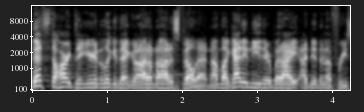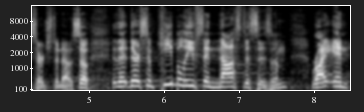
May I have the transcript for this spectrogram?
that's the hard thing. You're going to look at that and go, I don't know how to spell that. And I'm like, I didn't either, but I, I did enough research to know. So th- there's some key beliefs in Gnosticism, right? And,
